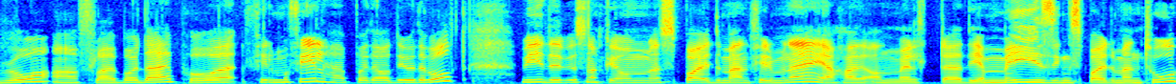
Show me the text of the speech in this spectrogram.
Raw av Flyboy der på Filmofil her på Radio Revolt. Vi snakker om Spiderman-filmene. Jeg har anmeldt eh, The Amazing Spiderman 2.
